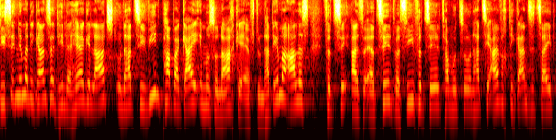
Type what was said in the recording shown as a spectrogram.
Die sind immer die ganze Zeit hinterhergelatscht und hat sie wie ein Papagei immer so nachgeäfft und hat immer alles also erzählt, was sie erzählt haben und so und hat sie einfach die ganze Zeit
